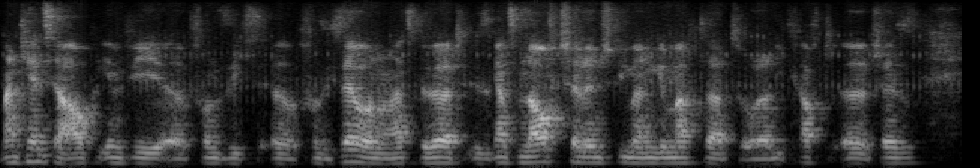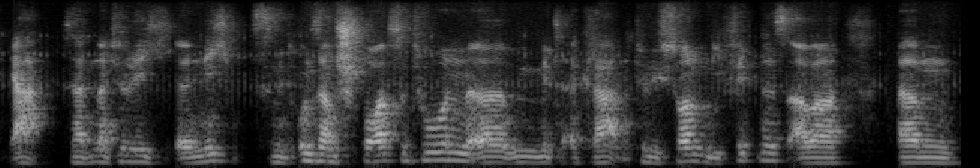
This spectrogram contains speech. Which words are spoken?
man kennt es ja auch irgendwie äh, von, sich, äh, von sich selber und man hat es gehört, diese ganzen Lauf-Challenge, die man gemacht hat oder die Kraft-Challenges. ja, das hat natürlich äh, nichts mit unserem Sport zu tun, äh, mit, äh, klar, natürlich schon die Fitness, aber ähm,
